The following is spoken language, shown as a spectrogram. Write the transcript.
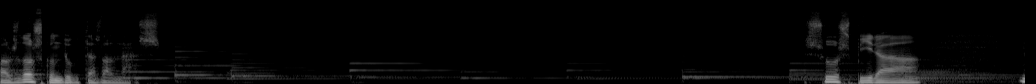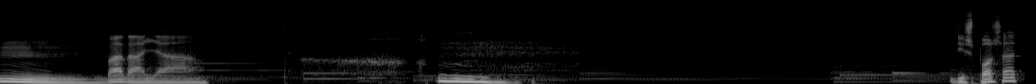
pels dos conductes del nas. Sospira. Mmm, badalla. Mmm. Disposa't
